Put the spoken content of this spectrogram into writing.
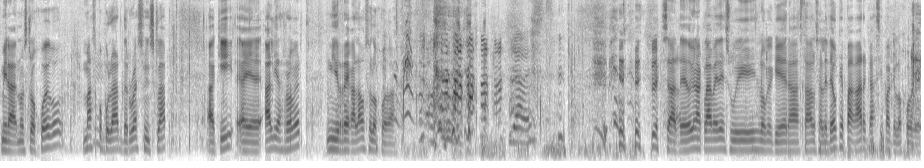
Mira, nuestro juego más popular de Wrestling Club, aquí, eh, alias Robert, ni regalado se lo juega. Ya ves. O sea, te doy una clave de Switch, lo que quieras, tal. O sea, le tengo que pagar casi para que lo juegue.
